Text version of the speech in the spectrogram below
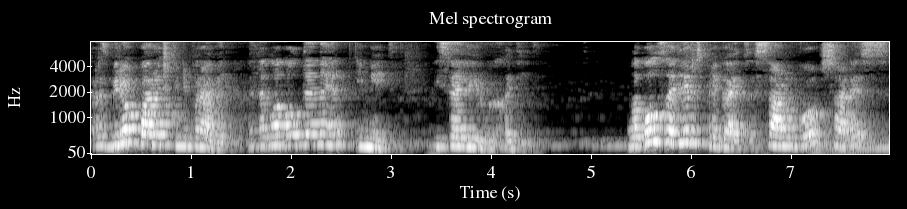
Разберем парочку неправильных. Это глагол tener – иметь и salir – выходить. Глагол salir распрягается salgo, sales,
